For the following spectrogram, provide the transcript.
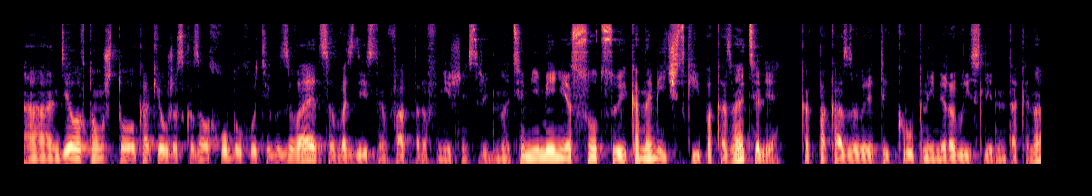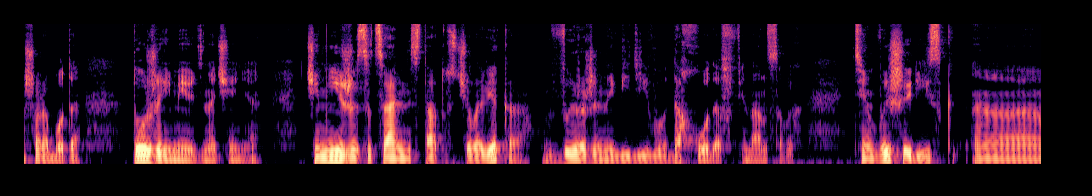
А, дело в том, что, как я уже сказал, Хоббл хоть и вызывается воздействием факторов внешней среды, но тем не менее социоэкономические показатели, как показывают и крупные мировые исследования, так и наша работа, тоже имеют значение. Чем ниже социальный статус человека, выраженный в виде его доходов финансовых, тем выше риск э,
